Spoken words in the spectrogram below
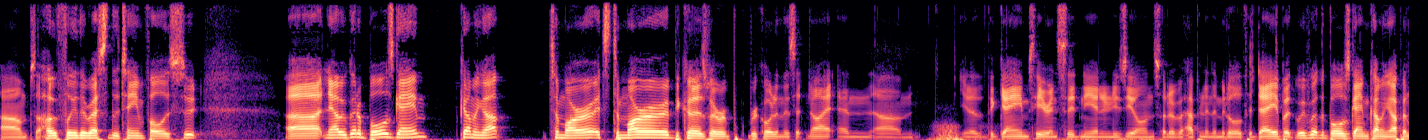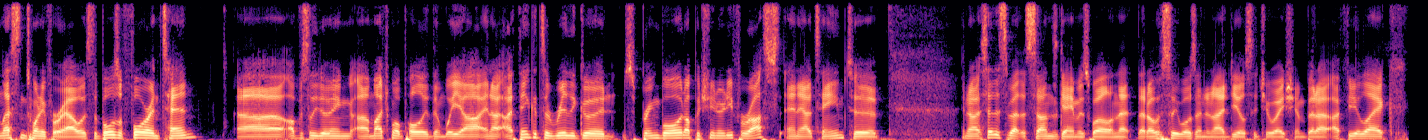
Um, so hopefully the rest of the team follows suit. Uh, now we've got a Bulls game coming up tomorrow. It's tomorrow because we're re- recording this at night, and um, you know the games here in Sydney and in New Zealand sort of happen in the middle of the day. But we've got the Bulls game coming up in less than 24 hours. The Bulls are four and ten. Uh, obviously doing uh, much more poorly than we are, and I, I think it's a really good springboard opportunity for us and our team to. You know, I said this about the Suns game as well, and that, that obviously wasn't an ideal situation, but I, I feel like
